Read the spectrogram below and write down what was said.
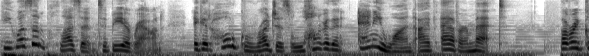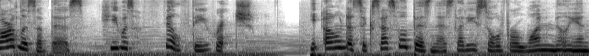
He wasn't pleasant to be around and could hold grudges longer than anyone I've ever met. But regardless of this, he was filthy rich. He owned a successful business that he sold for $1 million.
